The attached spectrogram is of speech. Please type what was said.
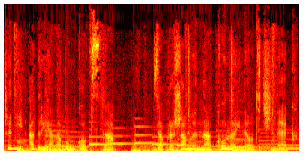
czyli Adriana Bąkowska. Zapraszamy na kolejny odcinek.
